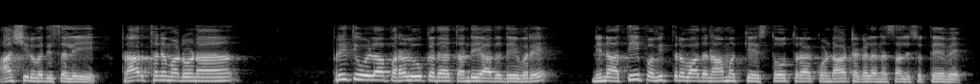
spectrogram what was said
ಆಶೀರ್ವದಿಸಲಿ. ಪ್ರಾರ್ಥನೆ ಮಾಡೋಣ. ಪ್ರೀತಿಯುಳ್ಳ ಪರಲೋಕದ ತಂದೆಯಾದ ದೇವರೇ, ನಿನ್ನ ಅತಿ ಪವಿತ್ರವಾದ ನಾಮಕ್ಕೆ ಸ್ತೋತ್ರ, ಕೊಂಡಾಟಗಳನ್ನು ಸಲ್ಲಿಸುತ್ತೇವೆ.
